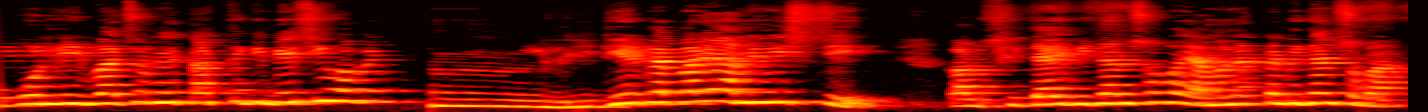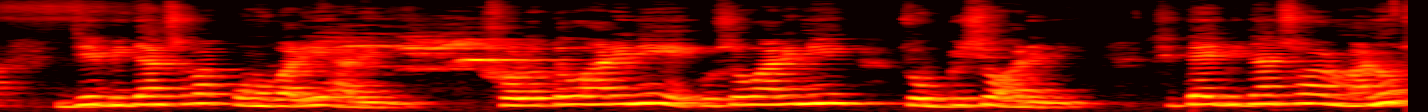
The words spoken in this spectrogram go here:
উপনির্বাচনে তার থেকে বেশি হবে। লিডের ব্যাপারে আমি নিশ্চিত, কারণ সিতাই বিধানসভা এমন একটা বিধানসভা যে বিধানসভা কোনোবারই হারেনি। ষোলোতেও হারেনি, একুশেও হারেনি, চব্বিশেও হারেনি। সিতাই বিধানসভার মানুষ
